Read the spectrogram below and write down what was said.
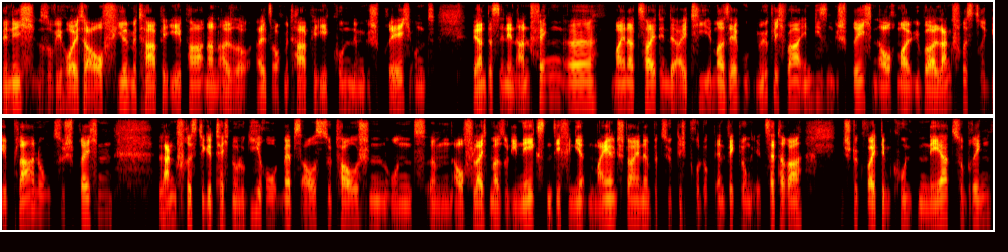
bin ich, so wie heute auch, viel mit HPE-Partnern, also als auch mit HPE-Kunden im Gespräch und während es in den Anfängen äh, meiner Zeit in der IT immer sehr gut möglich war, in diesen Gesprächen auch mal über langfristige Planungen zu sprechen, langfristige Technologie-Roadmaps auszutauschen und ähm, auch vielleicht mal so die nächsten definierten Meilensteine bezüglich Produktentwicklung etc. ein Stück weit dem Kunden näher zu bringen.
